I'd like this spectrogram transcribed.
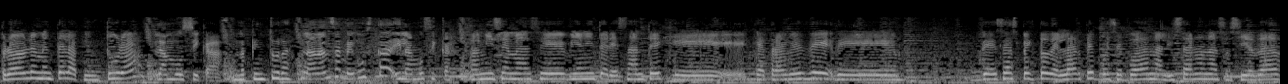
probablemente la pintura. La música. La pintura. La danza me gusta y la música. A mí se me hace bien interesante que, que a través de, de, de ese aspecto del arte pues se pueda analizar una sociedad,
